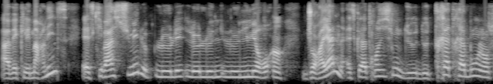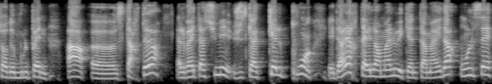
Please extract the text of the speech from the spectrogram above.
avec les Marlins? Est-ce qu'il va assumer le, numéro 1 Joe Ryan, est-ce que la transition de, de, très très bon lanceur de bullpen à euh, starter, elle va être assumée? Jusqu'à quel point? Et derrière, Tyler Maleu et Kenta Maeda, on le sait,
